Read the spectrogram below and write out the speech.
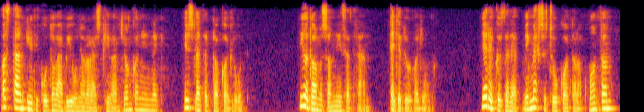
aztán Ildikó további jó nyaralást kívánt Jankanének, és letette a kagylót. Diadalmasan nézett rám. Egyedül vagyunk. Gyere közelebb, még meg se csókoltalak, mondtam,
